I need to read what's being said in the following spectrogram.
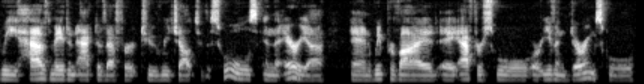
we have made an active effort to reach out to the schools in the area and we provide a after school or even during school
